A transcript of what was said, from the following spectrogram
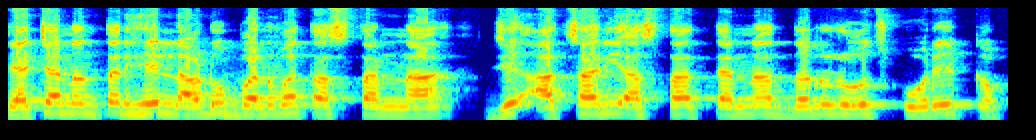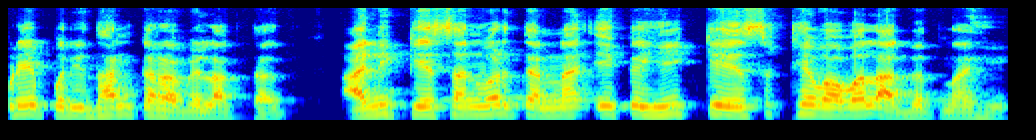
त्याच्यानंतर हे लाडू बनवत असताना जे आचारी असतात त्यांना दररोज कोरे कपडे परिधान करावे लागतात आणि केसांवर त्यांना एकही केस ठेवावा लागत नाही.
